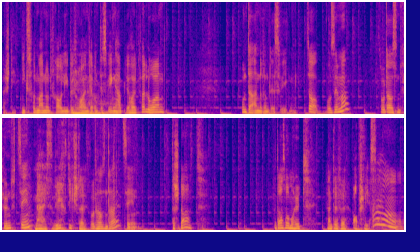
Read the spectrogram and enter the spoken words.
Da steht nichts von Mann und Frau, liebe Freunde. Ja. Und deswegen habt ihr heute verloren. Unter anderem deswegen. So, wo sind wir? 2015? Nein, das Wichtigste. 2013. Der Start. Für das, was wir heute haben dürfen abschließen. Ah,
